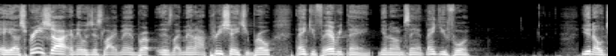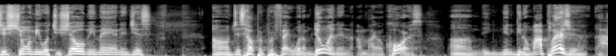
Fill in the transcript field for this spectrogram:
a, a, screenshot, and it was just like, man, bro, it was like, man, I appreciate you, bro. Thank you for everything. You know what I'm saying? Thank you for, you know, just showing me what you showed me, man, and just, um, just helping perfect what I'm doing. And I'm like, of course um, you, you, know, my pleasure. I,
